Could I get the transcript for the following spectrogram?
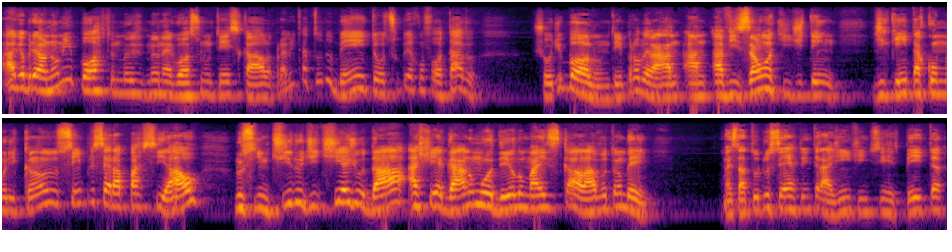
Ah, Gabriel, não me importa no meu, negócio não ter escala. Para mim tá tudo bem, estou super confortável show de bola, não tem problema. A, a, a visão aqui de, tem, de quem está comunicando sempre será parcial, no sentido de te ajudar a chegar no modelo mais escalável também. Mas está tudo certo entre a gente, a gente se respeita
